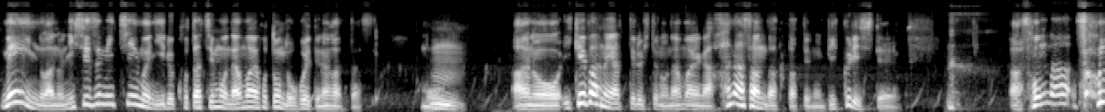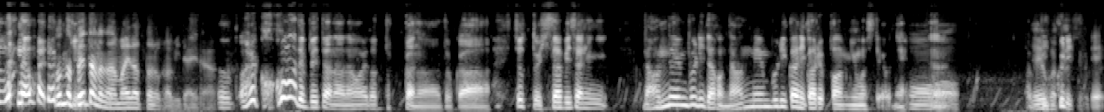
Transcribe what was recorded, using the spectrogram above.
メインのあの西住チームにいる子たちも名前ほとんど覚えてなかったんですよ。もう、うん。あの、生け花やってる人の名前が花さんだったっていうのにびっくりして、あ、そんな、そんな名前だっけ？そんなベタな名前だったのかみたいな。うんあれ、ここまでベタな名前だったかな？とか、ちょっと久々に、何年ぶりだか何年ぶりかにガルパン見ましたよね。びっくりして。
